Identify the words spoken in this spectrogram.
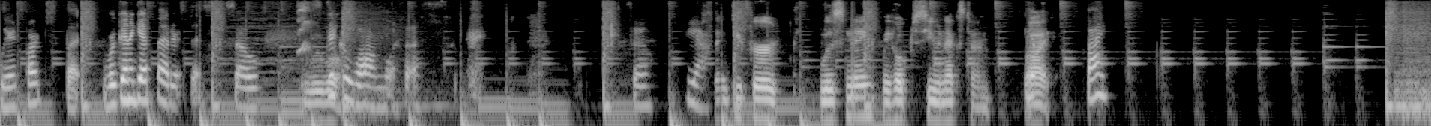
weird parts, but we're going to get better at this. So we stick will. along with us. so, yeah. Thank you for listening. We hope to see you next time. Bye. Yep. Bye.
